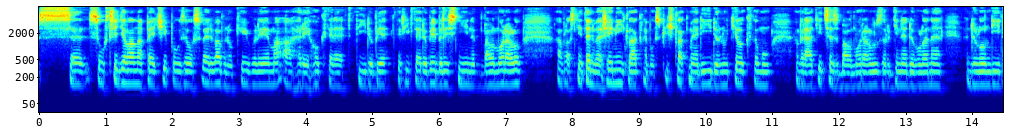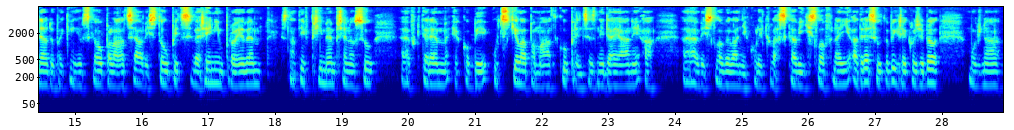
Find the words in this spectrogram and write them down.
se soustředila na péči pouze o své dva vnuky, Williama a Harryho, které v té době, kteří v té době byli s ní v Balmoralu. A vlastně ten veřejný tlak, nebo spíš tlak médií, donutil k tomu vrátit se z Balmoralu z rodinné dovolené do Londýna, do Buckinghamského paláce a vystoupit s veřejným projevem, snad i v přímém přenosu, v kterém jakoby uctila památku princezny Diany a vyslovila několik laskavých slov na její adresu. To bych řekl, že byl možná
